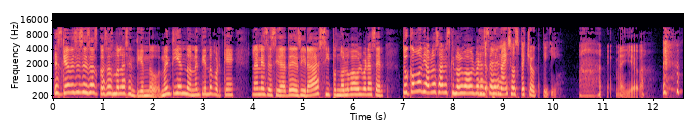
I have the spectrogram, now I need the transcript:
Es que a veces esas cosas no las entiendo. No entiendo, no entiendo por qué la necesidad de decir, ah, sí, pues no lo va a volver a hacer. ¿Tú cómo diablo sabes que no lo va a volver a no, hacer? Pues no hay sospecho, Kiki. Me lleva.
